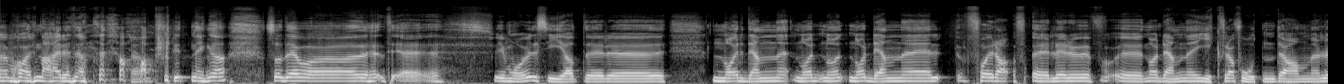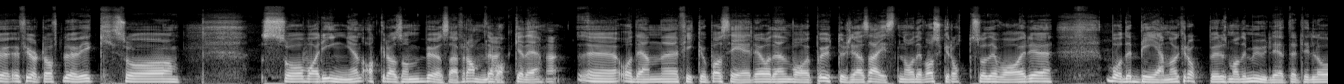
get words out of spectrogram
var nære den avslutninga. Så det var det, Vi må vel si at der, når den, når, når, når den eh, for, eller, eh, når den gikk fra foten til han Fjørtoft Løvik, så så var det ingen akkurat som bød seg fram. Det var ikke det. Uh, og den eh, fikk jo passere, og den var på yttersida av 16, og det var skrått, så det var uh, både ben og kropper som hadde muligheter til å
